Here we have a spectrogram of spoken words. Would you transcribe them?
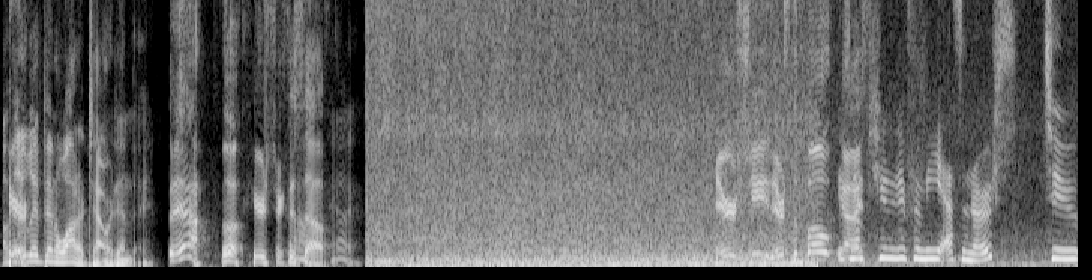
Oh, they lived in a water tower, didn't they? Yeah, look, here's check this out. Yeah. There's she. There's the boat, It's an opportunity for me as a nurse to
